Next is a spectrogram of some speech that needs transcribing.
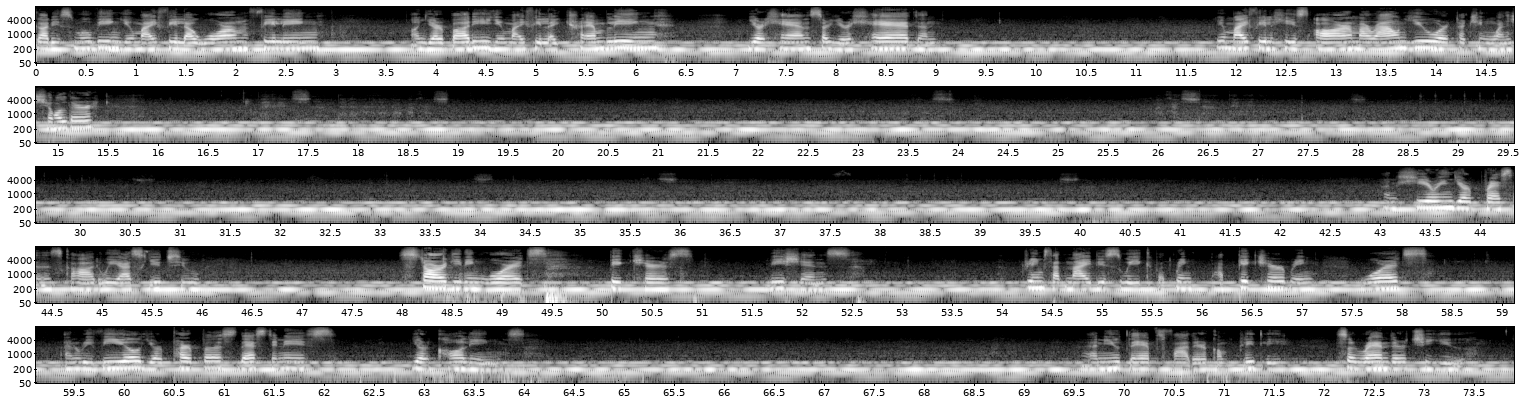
God is moving. You might feel a warm feeling on your body. You might feel like trembling, your hands or your head, and you might feel His arm around you or touching one shoulder. here in your presence, God, we ask you to start giving words, pictures, visions, dreams at night this week, but bring a picture, bring words, and reveal your purpose, destinies, your callings. A new depth, Father, completely surrender to you,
